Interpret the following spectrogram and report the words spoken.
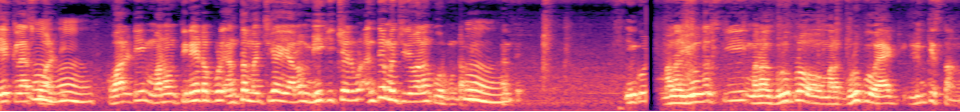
ఏ క్లాస్ క్వాలిటీ క్వాలిటీ మనం తినేటప్పుడు ఎంత మంచిగా ఇవ్వాలో మీకు ఇచ్చేటప్పుడు అంతే మంచిది ఇవ్వాలని కోరుకుంటాం. అంతే. ఇంకో మన యూజర్స్కి మన గ్రూప్లో మన గ్రూప్ యాడ్ లింక్ ఇస్తాను.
